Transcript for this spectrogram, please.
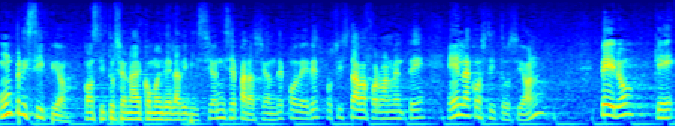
un principio constitucional como el de la división y separación de poderes, pues estaba formalmente en la Constitución, pero que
